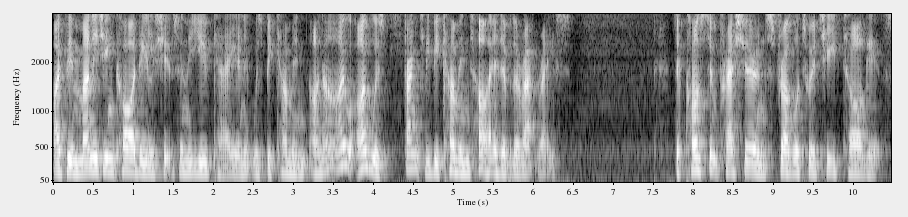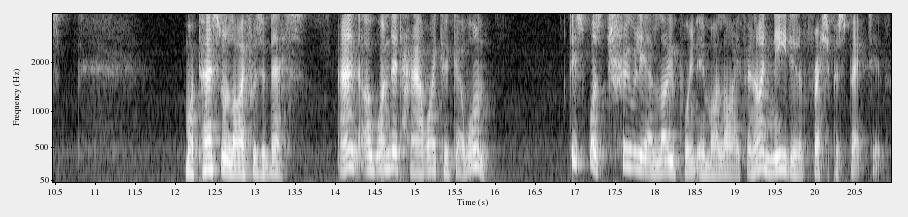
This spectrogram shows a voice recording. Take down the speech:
I'd been managing car dealerships in the UK and it was becoming, and I, I was frankly becoming tired of the rat race. The constant pressure and struggle to achieve targets. My personal life was a mess, and I wondered how I could go on. This was truly a low point in my life, and I needed a fresh perspective.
